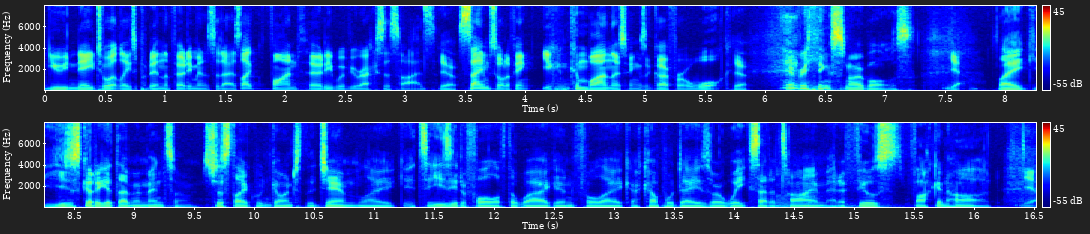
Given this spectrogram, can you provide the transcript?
You need to at least put in the 30 minutes a day. It's like find 30 with your exercise. Yeah. Same sort of thing. You can combine those things and go for a walk. Yeah. Everything snowballs. Yeah. like you just got to get that momentum. It's just like when going to the gym. Like it's easy to fall off the wagon for like a couple days or weeks at a mm-hmm. time, and it feels fucking hard. Yeah.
